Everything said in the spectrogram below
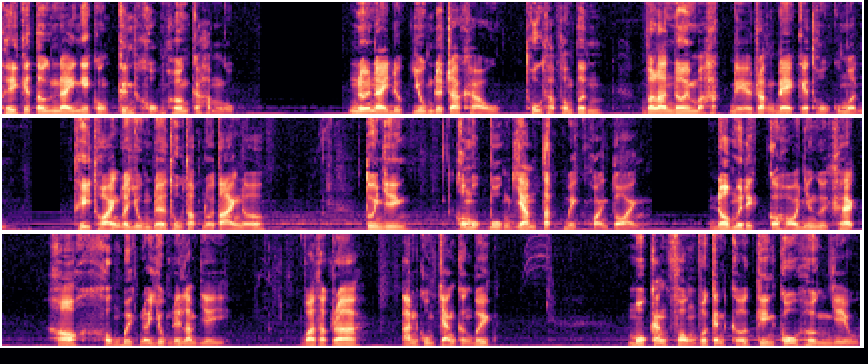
thì cái từ này nghe còn kinh khủng hơn cả hầm ngục. Nơi này được dùng để tra khảo, thu thập thông tin và là nơi mà hắc địa răng đe kẻ thù của mình. thi thoảng là dùng để thu thập nội tạng nữa. Tuy nhiên, có một buồng giam tách biệt hoàn toàn. Dominic có hỏi những người khác, họ không biết nó dùng để làm gì. Và thật ra, anh cũng chẳng cần biết. Một căn phòng với cánh cửa kiên cố hơn nhiều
